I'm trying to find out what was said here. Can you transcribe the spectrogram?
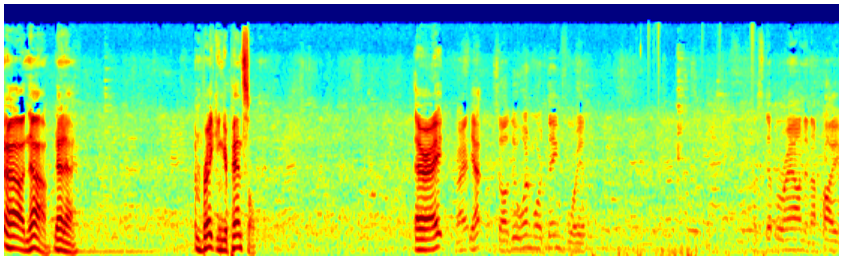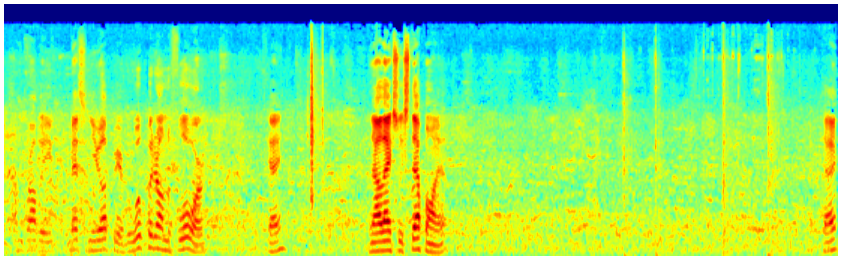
Oh, no, no, no. I'm breaking your pencil. All right. Right? Yep. So I'll do one more thing for you. I'll step around and I'm probably I'm probably messing you up here, but we'll put it on the floor. Okay? And I'll actually step on it. Okay?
